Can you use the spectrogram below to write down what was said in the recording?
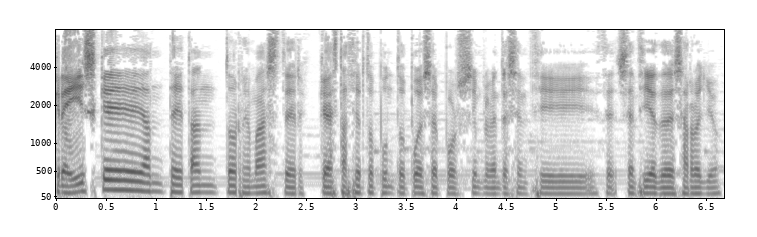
¿Creéis que ante tanto remaster, que hasta cierto punto puede ser por simplemente sencillez de desarrollo,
